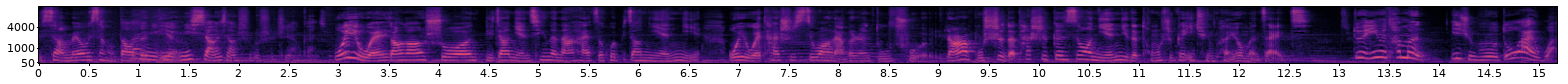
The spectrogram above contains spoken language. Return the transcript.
想没有想到的点。你想一想，是不是这样感觉？我以为刚刚说比较年轻的男孩子会比较黏你，我以为他是希望两个人独处，然而不是的，他是更希望黏你的同时跟一群朋友们在一起。对，因为他们一群朋友都爱玩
